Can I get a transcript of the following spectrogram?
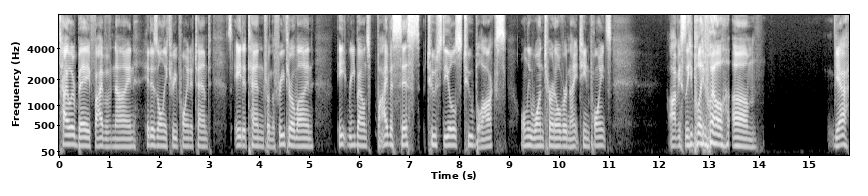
Tyler Bey, five of nine, hit his only three point attempt. It's eight of ten from the free throw line, eight rebounds, five assists, two steals, two blocks, only one turnover, 19 points. Obviously, he played well. Um, yeah,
